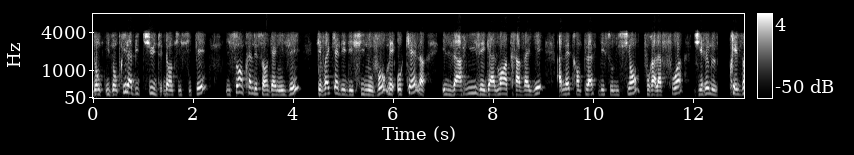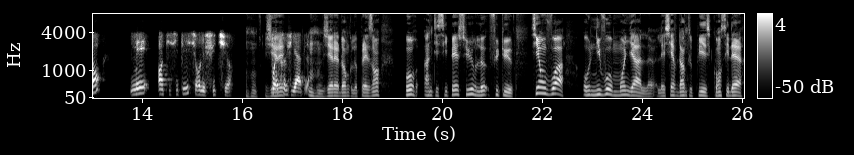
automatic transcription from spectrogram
Donc, ils ont pris l'habitude d'anticiper, ils sont en train de s'organiser. C'est vrai qu'il y a des défis nouveaux, mais auxquels ils arrivent également à travailler, à mettre en place des solutions pour à la fois gérer le présent, mais anticiper sur le futur, Mhm. pour Gérer- être viable. Mhm. Gérer donc le présent pour anticiper sur le futur. Si on voit au niveau mondial, les chefs d'entreprise considèrent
